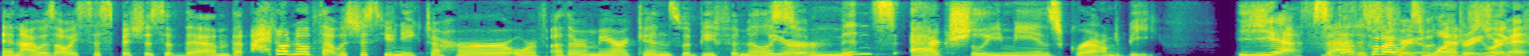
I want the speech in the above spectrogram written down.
and I was always suspicious of them. But I don't know if that was just unique to her or if other Americans would be familiar. So mince actually means ground beef. Yes, So that that's what I was wondering. Like,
